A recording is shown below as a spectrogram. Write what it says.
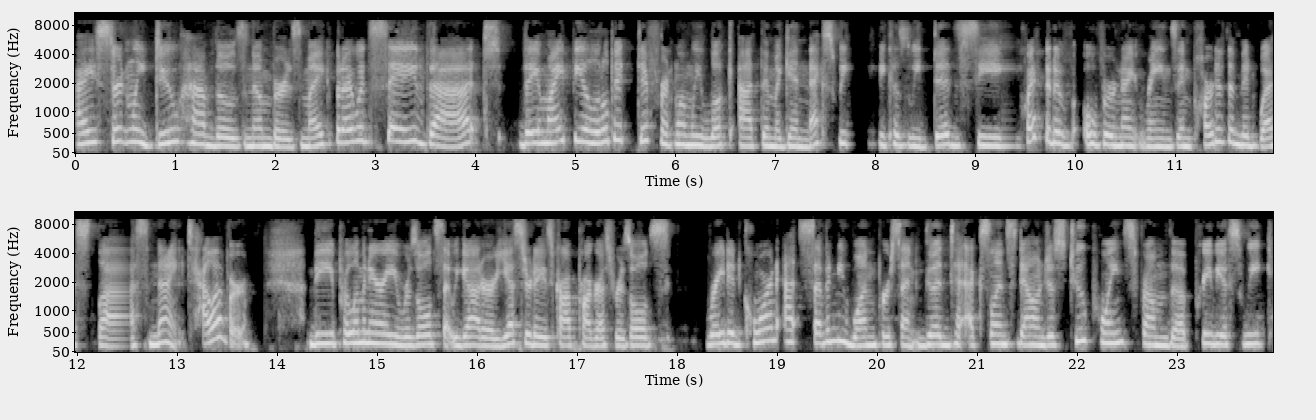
I certainly do have those numbers, Mike, but I would say that they might be a little bit different when we look at them again next week because we did see quite a bit of overnight rains in part of the Midwest last night. However, the preliminary results that we got are yesterday's crop progress results rated corn at 71% good to excellence, down just two points from the previous week.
